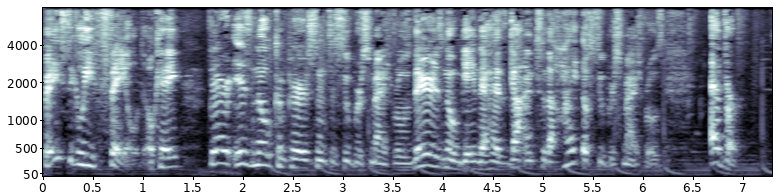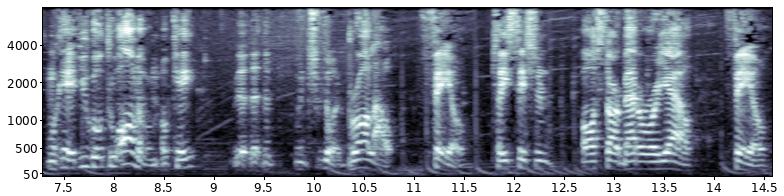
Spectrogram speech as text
basically failed, okay? There is no comparison to Super Smash Bros. There is no game that has gotten to the height of Super Smash Bros. ever. Okay, if you go through all of them, okay? The, the, the, Brawlout, fail. PlayStation All-Star Battle Royale, fail.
